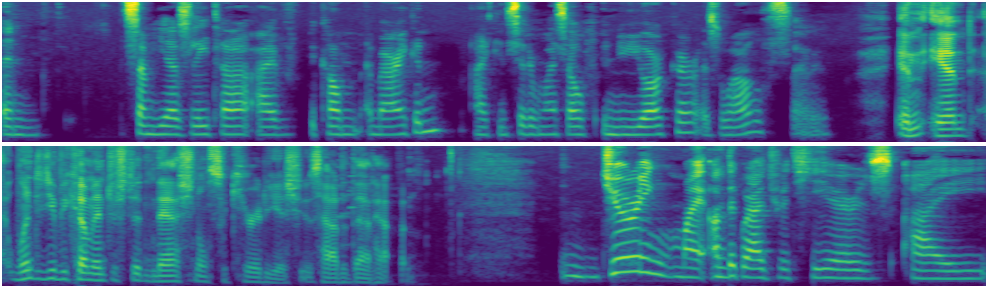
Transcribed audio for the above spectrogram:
and some years later, I've become American. I consider myself a New Yorker as well. So, and and when did you become interested in national security issues? How did that happen? During my undergraduate years, I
